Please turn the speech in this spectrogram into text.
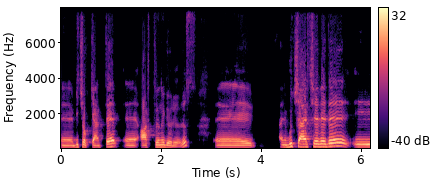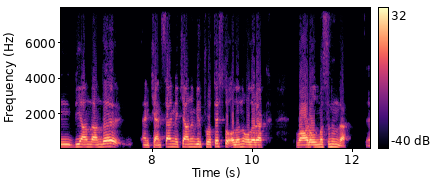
e, birçok kentte e, arttığını görüyoruz. E, hani bu çerçevede e, bir yandan da hani kentsel mekanın bir protesto alanı olarak var olmasının da e,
